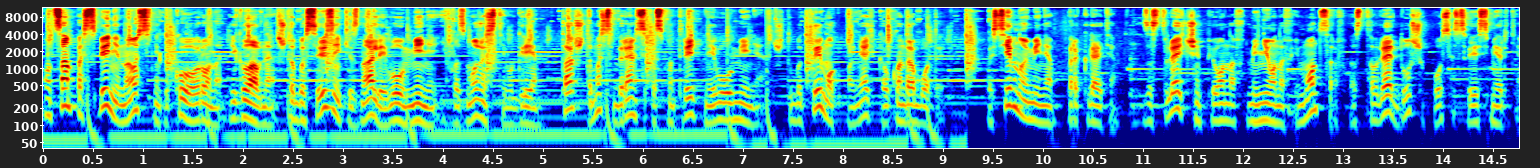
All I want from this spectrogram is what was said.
Он сам по себе не наносит никакого урона, и главное, чтобы союзники знали его умения и возможности в игре. Так что мы собираемся посмотреть на его умения, чтобы ты мог понять, как он работает. Пассивное умение Проклятие заставляет чемпионов, миньонов и монстров оставлять души после своей смерти.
